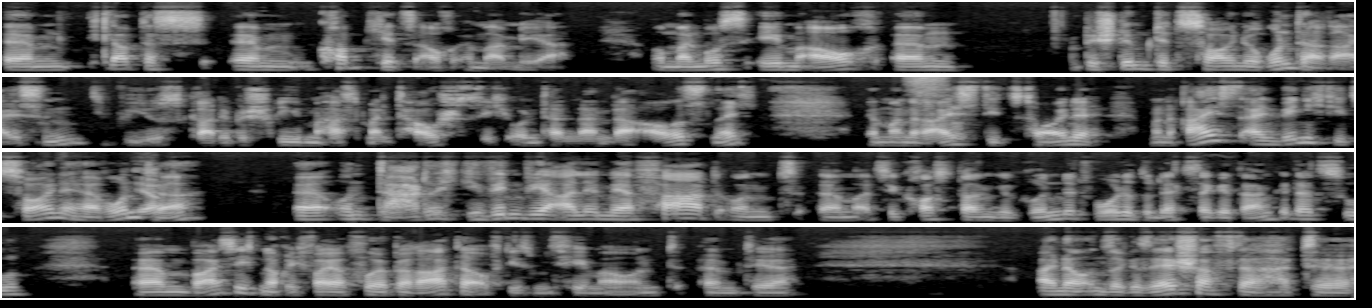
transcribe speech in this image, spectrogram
ähm, ich glaube, das ähm, kommt jetzt auch immer mehr. Und man muss eben auch ähm, bestimmte Zäune runterreißen, wie du es gerade beschrieben hast, man tauscht sich untereinander aus, nicht? Äh, man reißt die Zäune, man reißt ein wenig die Zäune herunter, ja. äh, und dadurch gewinnen wir alle mehr Fahrt. Und ähm, als die Crossplan gegründet wurde, so letzter Gedanke dazu, ähm, weiß ich noch, ich war ja vorher Berater auf diesem Thema und ähm, der einer unserer Gesellschafter hatte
